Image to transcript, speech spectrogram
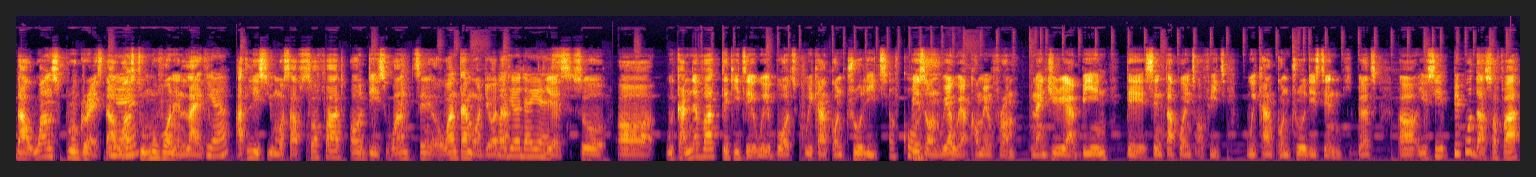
that wants progress, that Yeah. wants to move on in life, Yeah. at least you must have suffered all this one thing or one time or the other. Or the other, yes. Yes. So uh, we can never take it away, but we can control it Of course. based on where we are coming from. Nigeria being the center point of it, we can control these things. But uh, you see, people that suffer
